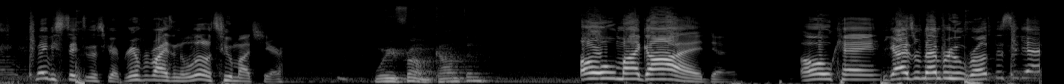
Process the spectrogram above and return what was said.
maybe stick to the script. You're improvising a little too much here. Where are you from? Compton? Oh my god. Okay. You guys remember who wrote this again?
